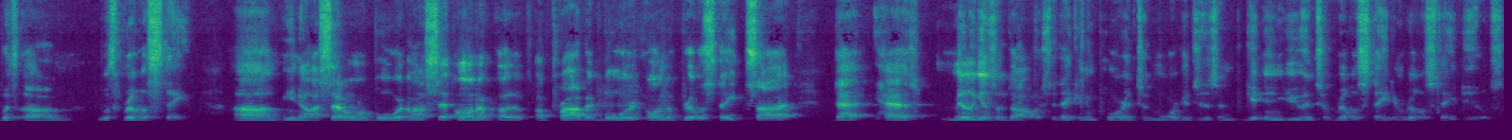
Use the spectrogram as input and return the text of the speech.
with um, with real estate. Um, you know, I sat on a board, I sat on a, a, a, private board on the real estate side that has millions of dollars that they can pour into mortgages and getting you into real estate and real estate deals.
